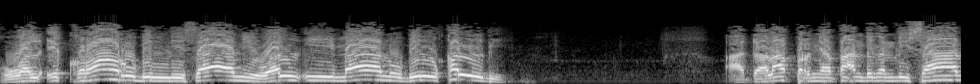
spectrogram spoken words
huwal iqraru bil lisani wal imanu bil qalbi. Adalah pernyataan dengan lisan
